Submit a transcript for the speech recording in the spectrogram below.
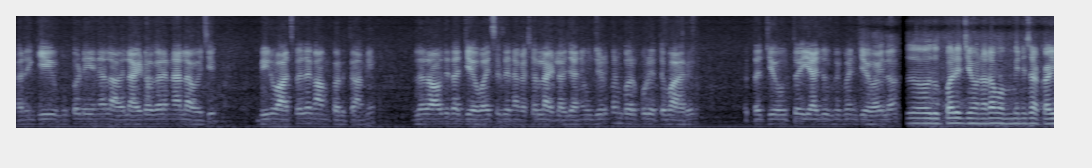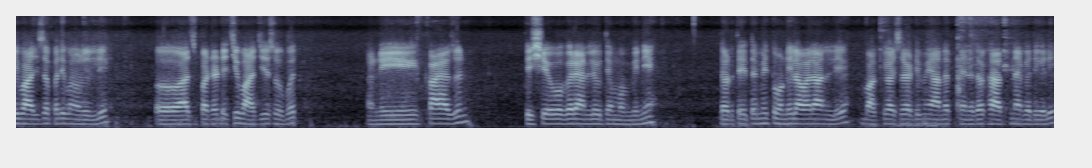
कारण की फुकट हे नाही लाव लाइट वगैरे नाही लावायची. बिल वाचवायचं काम करतो आम्ही. तुला राहू देतात जेवायचं ते ना कशाला लाइट लावायची? आणि उजेड पण भरपूर येतो बाहेर. आता जेवतो या तुम्ही पण जेवायला. दुपारी जेवणाला मम्मीने सकाळी भाजी चपाती बनवलेली. आज बटाट्याची भाजी आहे सोबत. आणि काय अजून? ते शेव वगैरे आणले होते मम्मीने. तर ते तर मी तोंडी लावायला आणले बाकी कशासाठी मी आणत नाही तर खात नाही कधी कधी.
